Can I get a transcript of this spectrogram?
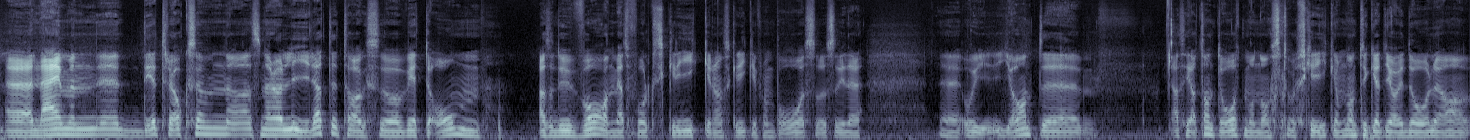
Eh, nej men eh, det tror jag också, alltså, när du har lirat ett tag så vet du om Alltså du är van med att folk skriker, de skriker från bås och så vidare. Eh, och jag inte Alltså jag tar inte åt mig om någon står och skriker. Om någon tycker att jag är dålig, ja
